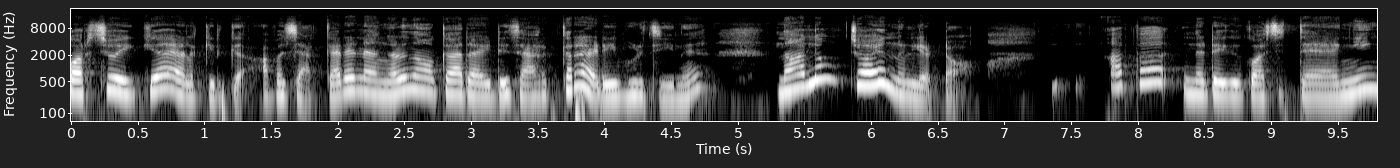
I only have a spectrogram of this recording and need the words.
കുറച്ച് ഒഴിക്കുക ഇളക്കിയെടുക്കുക അപ്പോൾ ശർക്കര ഞങ്ങൾ നോക്കാറായിട്ട് ശർക്കര അടി പിടിച്ചിന്ന് എന്നാലും ചോയൊന്നുമില്ല കേട്ടോ. അപ്പോൾ എന്നിട്ടേക്ക് കുറച്ച് തേങ്ങയും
